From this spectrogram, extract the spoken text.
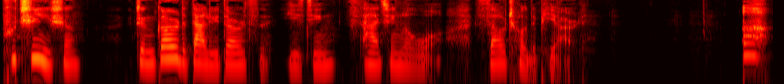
扑哧一声，整根儿的大绿灯子已经插进了我骚臭的屁眼里。啊！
